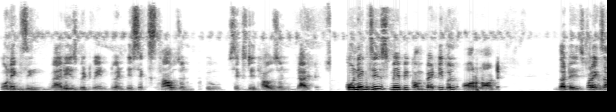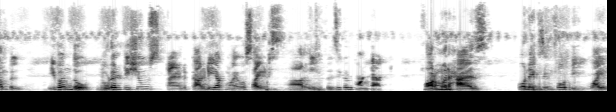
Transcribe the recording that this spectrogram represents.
connexin varies between 26,000 to 60,000 daltons. Connexins may be compatible or not that is, for example, even though nodal tissues and cardiac myocytes are in physical contact, former has connexin 40 while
